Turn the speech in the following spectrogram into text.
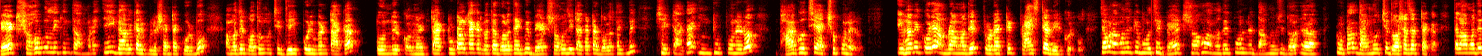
ব্যাট সহ বললে কিন্তু আমরা এইভাবে ক্যালকুলেশনটা করব। আমাদের প্রথম হচ্ছে যেই পরিমাণ টাকা পণ্যের মানে টোটাল টাকার কথা বলা থাকবে, ব্যাট সহ যে টাকাটা বলা থাকবে, সেই টাকা ইন্টু পনেরো ভাগ হচ্ছে একশো পনেরো। এভাবে করে আমরা আমাদের প্রোডাক্টের প্রাইসটা বের করব। যেমন আমাদেরকে বলছে ব্যাট সহ আমাদের পণ্যের দাম হচ্ছে টোটাল দাম হচ্ছে দশ হাজার টাকা। তাহলে আমাদের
